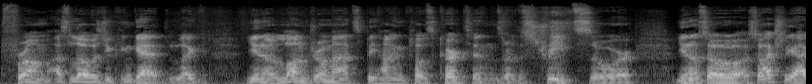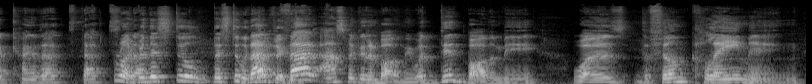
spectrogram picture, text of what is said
from as low as you can get, like you know laundromats behind closed curtains or the streets or you know. So so actually, I kind of that that right, that, but there's still there's still a that conflict. that aspect didn't bother me. What did bother me was the film claiming,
